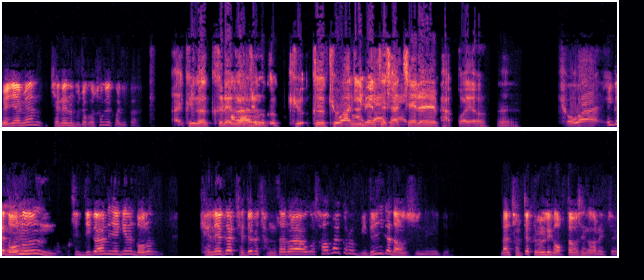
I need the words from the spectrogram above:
왜냐면 걔네는 무조건 속일 거니까. 아, 그니까, 그래가지고, 아, 그, 교, 그 교환 아니, 이벤트 아니, 자체를 바꿔요. 응. 교환. 그러니까 너는 지금 네가 하는 얘기는 너는 걔네가 제대로 장사를 하고 사업할 거라고 믿으니까 나올 수 있는 얘기야. 난 절대 그럴 리가 없다고 생각을 했죠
